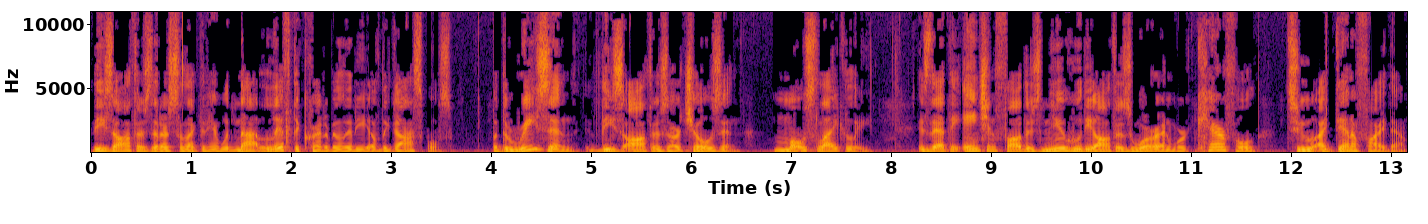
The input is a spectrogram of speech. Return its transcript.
These authors that are selected here would not lift the credibility of the Gospels. But the reason these authors are chosen, most likely, is that the ancient fathers knew who the authors were and were careful to identify them.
